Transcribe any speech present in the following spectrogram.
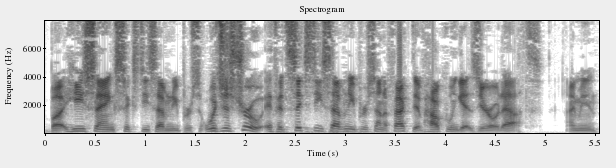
But he's saying 60, 70%, which is true. If it's 60, 70% effective, how can we get zero deaths? I mean,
